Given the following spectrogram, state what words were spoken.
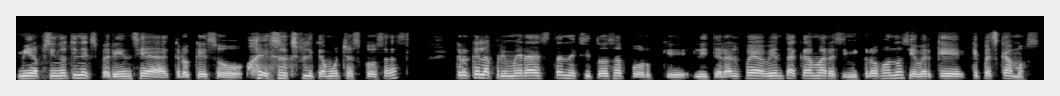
Mira, pues si no tiene experiencia, creo que eso, eso explica muchas cosas. Creo que la primera es tan exitosa porque literal fue a venta cámaras y micrófonos y a ver qué, qué pescamos.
